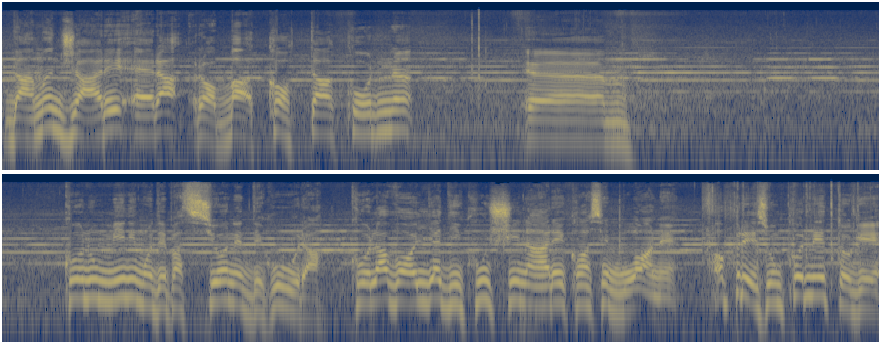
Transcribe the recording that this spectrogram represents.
da mangiare era roba cotta con ehm, con un minimo di passione e di cura, con la voglia di cucinare cose buone. Ho preso un cornetto che,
